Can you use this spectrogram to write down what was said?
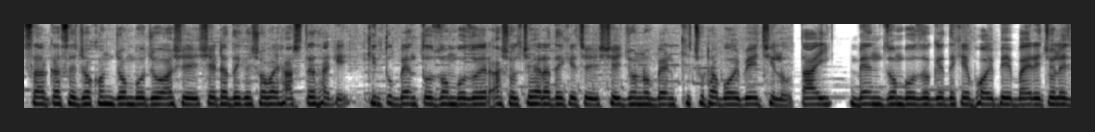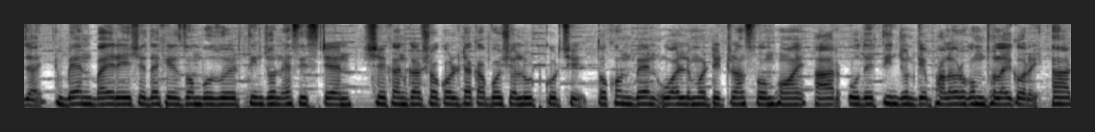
সার্কাসে যখন জম্বোজো আসে, সেটা দেখে সবাই হাসতে থাকে। কিন্তু ব্যান তো জম্বোজো এর আসল চেহারা দেখেছে, সেই জন্য ব্যান কিছুটা ভয় পেয়েছিল। তাই ব্যান জম্বোজোকে দেখে ভয় পেয়ে বাইরে চলে যায়। ব্যান বাইরে এসে দেখে জম্বোজো এর তিনজন অ্যাসিস্ট্যান্ট সেখানকার সকল টাকা পয়সা লুট করছে। তখন ব্যান ওয়ার্ল্ড মার্টে ট্রান্সফর্ম হয় আর ওদের তিনজনকে ভালো রকম ধোলাই করে। আর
